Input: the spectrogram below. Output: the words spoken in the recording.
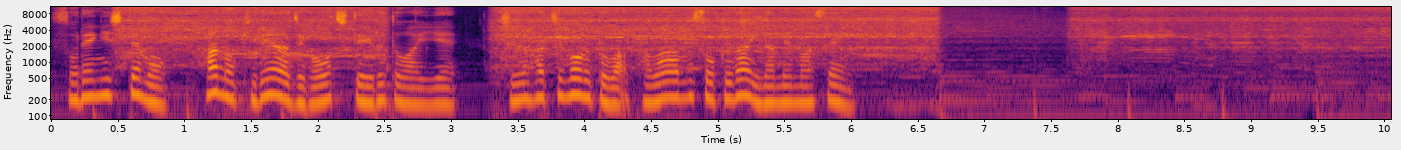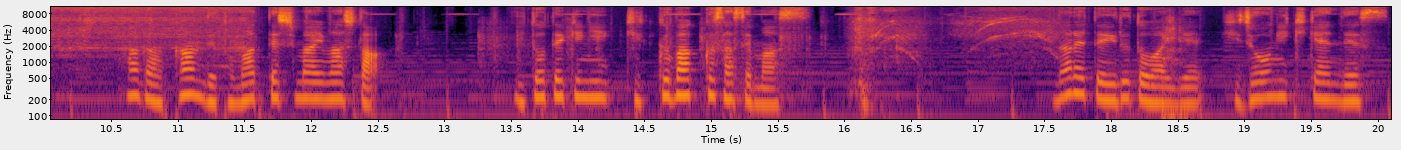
それにしても刃の切れ味が落ちているとはいえ 18V はパワー不足が否めません。刃が噛んで止まってしまいました。意図的にキックバックさせます。慣れているとはいえ非常に危険です。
